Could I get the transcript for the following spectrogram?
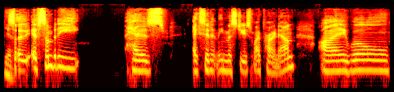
Yes. So if somebody has accidentally misused my pronoun, I will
